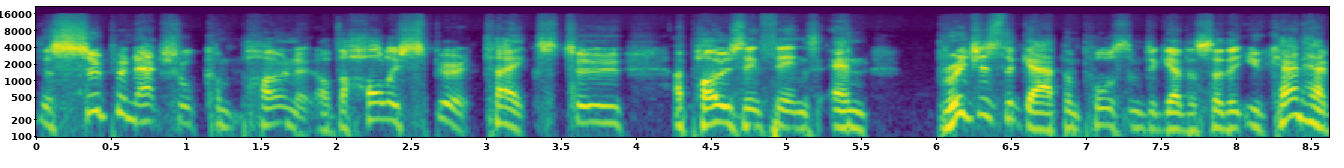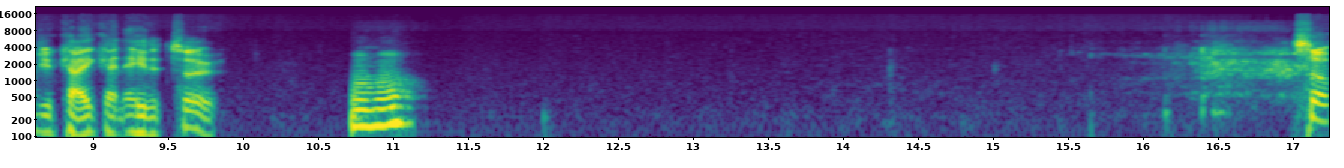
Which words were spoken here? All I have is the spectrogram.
the supernatural component of the Holy Spirit takes two opposing things and bridges the gap and pulls them together so that you can have your cake and eat it too. Mm-hmm. So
